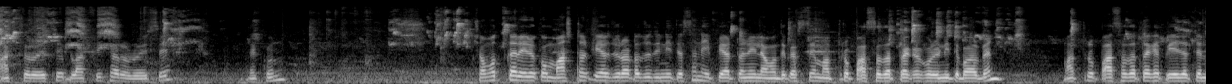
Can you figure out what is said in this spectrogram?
মাস্কও রয়েছে ব্ল্যাক ফিশারও রয়েছে। দেখুন। চমৎকার এরকম মাস্টার পেয়ার জোড়াটা যদি নিতে চান, এই পেয়ারটা নিলে আমাদের কাছে মাত্র পাঁচ হাজার টাকা করে নিতে পারবেন। মাত্র পাঁচ হাজার টাকা পেয়ে যাচ্ছেন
